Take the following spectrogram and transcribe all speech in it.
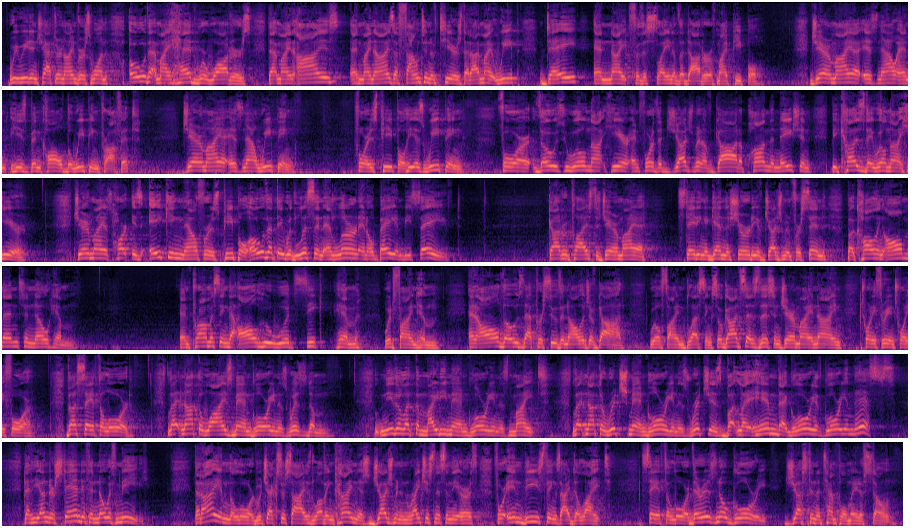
We read in chapter 9, verse 1, Oh, that my head were waters, that mine eyes and mine eyes a fountain of tears, that I might weep day and night for the slain of the daughter of my people. Jeremiah is now, and he's been called the weeping prophet. Jeremiah is now weeping for his people. He is weeping for those who will not hear and for the judgment of God upon the nation because they will not hear. Jeremiah's heart is aching now for his people. Oh, that they would listen and learn and obey and be saved. God replies to Jeremiah, stating again the surety of judgment for sin, but calling all men to know him and promising that all who would seek him would find him and all those that pursue the knowledge of God will find blessing. So God says this in Jeremiah 9 23 and 24. Thus saith the Lord, Let not the wise man glory in his wisdom, neither let the mighty man glory in his might. Let not the rich man glory in his riches, but let him that glorieth glory in this, that he understandeth and knoweth me, that I am the Lord, which exercise loving kindness, judgment, and righteousness in the earth, for in these things I delight saith the Lord. There is no glory just in a temple made of stone.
